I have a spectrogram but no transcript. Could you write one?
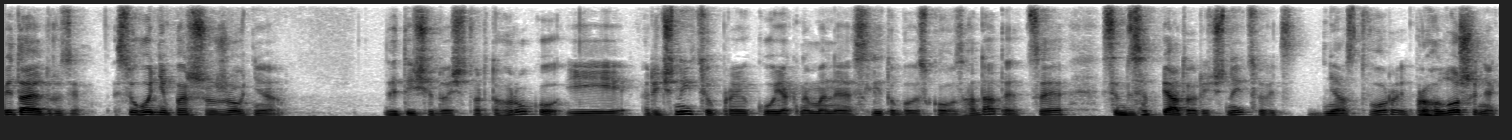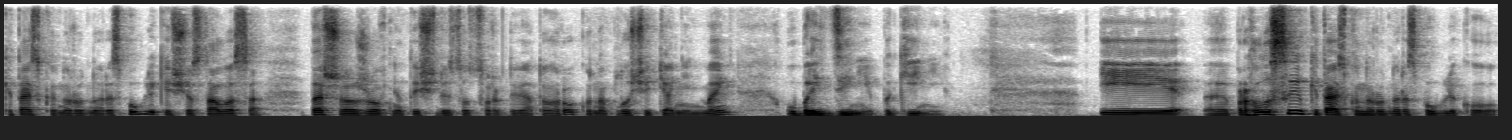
Вітаю, друзі! Сьогодні 1 жовтня 2024 року, і річницю, про яку, як на мене, слід обов'язково згадати, це 75-ту річницю від дня створення проголошення Китайської Народної Республіки, що сталося 1 жовтня 1949 року на площі Тяньаньмень у Бейдзіні, Пекіні. І е, проголосив Китайську Народну Республіку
